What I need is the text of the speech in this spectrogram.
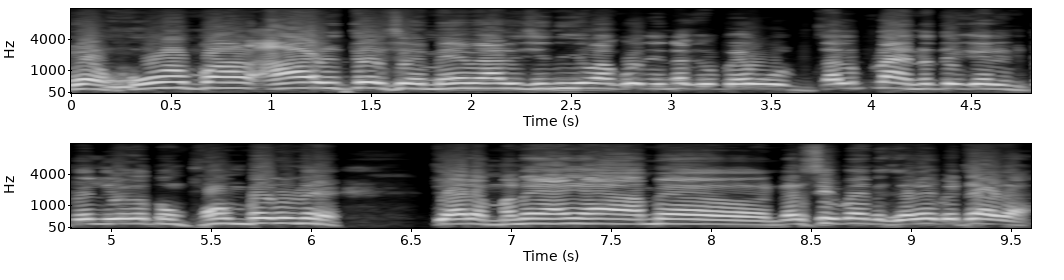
કે હું પણ આ રીતે છે. મેં મારી જિંદગીમાં કોઈ નક્કી એવું કલ્પના નથી કરી. પહેલી વખત હું ફોર્મ ભર્યું ને ત્યારે મને અહીંયા અમે નરસિંહભાઈ ઘરે બેઠા હતા.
